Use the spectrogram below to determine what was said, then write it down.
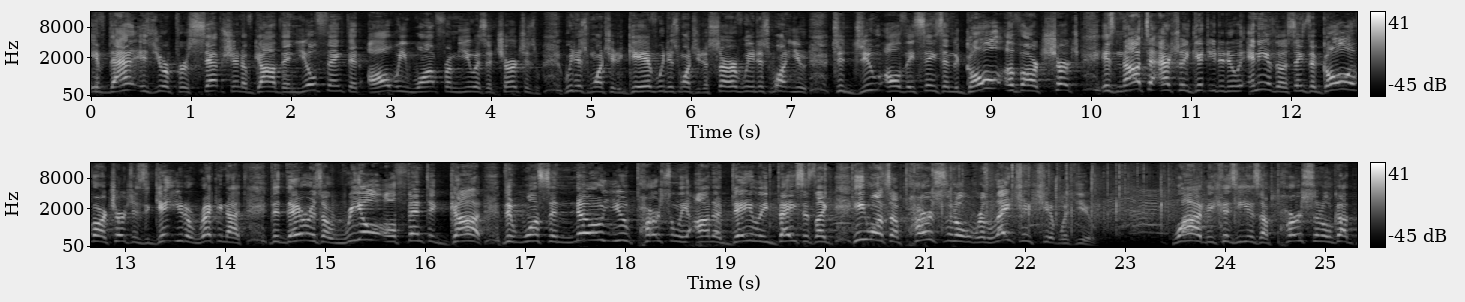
if that is your perception of God, then you'll think that all we want from you as a church is we just want you to give, we just want you to serve, we just want you to do all these things. And the goal of our church is not to actually get you to do any of those things. The goal of our church is to get you to recognize that there is a real, authentic God that wants to know you personally on a daily basis. Like he wants a personal relationship with you. Why? Because he is a personal God.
